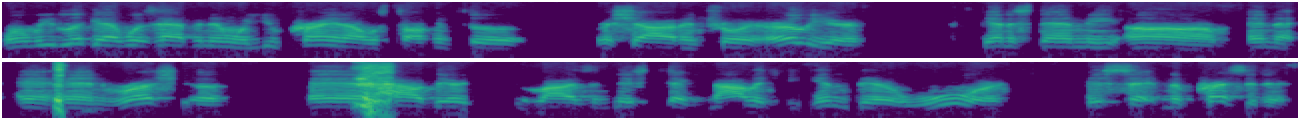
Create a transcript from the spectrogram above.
When we look at what's happening with Ukraine, I was talking to Rashad and Troy earlier. You understand me? Um, and and, and Russia and how they're utilizing this technology in their war is setting the precedent,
